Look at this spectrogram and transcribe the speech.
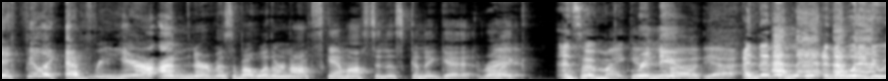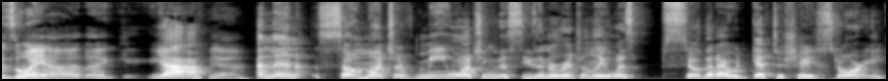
I feel like every year I'm nervous about whether or not Skam Austin is gonna get Right. like and so it might get renewed. cut, Yeah. And then And then- then, and then and what do you do with Zoya? Like Yeah. Yeah. And then so much of me watching this season originally was so that I would get to Shay's story.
